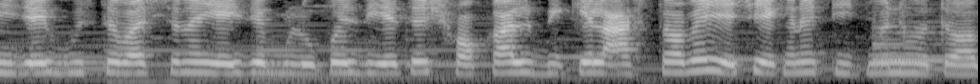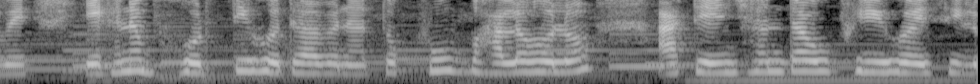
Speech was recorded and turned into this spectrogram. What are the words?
নিজেই বুঝতে পারছি না। এই যে গ্লুকোজ দিয়েছে, সকাল বিকেল আসতে হবে, এসে এখানে ট্রিটমেন্ট হতে হবে। এখানে ভর্তি হতে হবে না। তো খুব ভালো হলো আর টেনশনটাও ফ্রি হয়েছিল।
